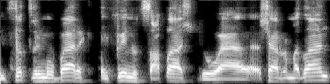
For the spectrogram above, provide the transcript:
الفطر المبارك 2019 اللي هو شهر رمضان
